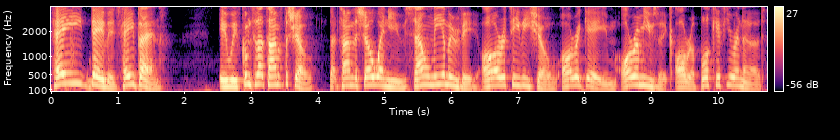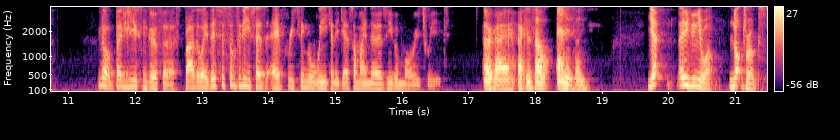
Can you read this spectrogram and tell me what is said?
hey, David. Hey, Ben. We've come to that time of the show. That time of the show when you sell me a movie, or a TV show, or a game, or a music, or a book if you're a nerd. You know, what, Ben, you can go first. By the way, this is something he says every single week, and it gets on my nerves even more each week. Okay, I can sell anything. Yep, anything you want. Not drugs.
